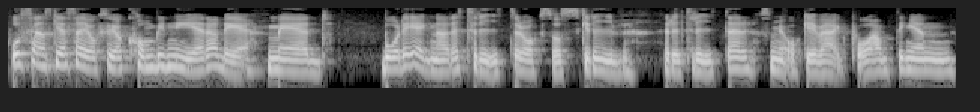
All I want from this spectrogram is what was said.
Och sen ska jag säga också, jag kombinerar det med både egna retriter och också skrivretriter som jag åker iväg på. Antingen,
